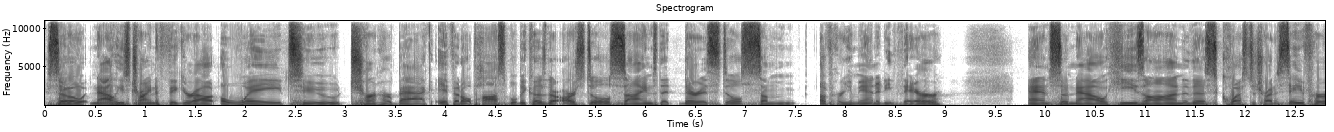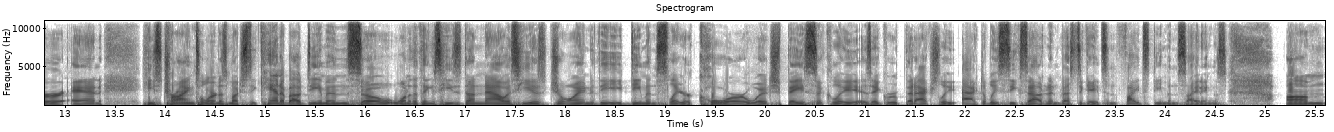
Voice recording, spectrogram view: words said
So now he's trying to figure out a way to turn her back, if at all possible, because there are still signs that there is still some of her humanity there. And so now he's on this quest to try to save her, and he's trying to learn as much as he can about demons. So one of the things he's done now is he has joined the Demon Slayer Corps, which basically is a group that actually actively seeks out and investigates and fights demon sightings. Um,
